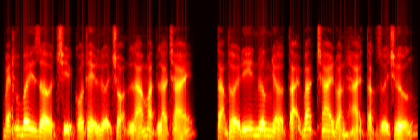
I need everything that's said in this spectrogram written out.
bé thu bây giờ chỉ có thể lựa chọn lá mặt lá trái, tạm thời đi nương nhờ tại bác trai đoàn hải tặc dưới trướng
